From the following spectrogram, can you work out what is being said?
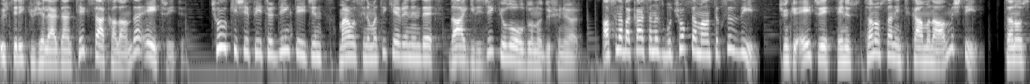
Üstelik cücelerden tek sağ kalan da Eitri'ydi. Çoğu kişi Peter Dinklage'in Marvel sinematik evreninde daha gidecek yolu olduğunu düşünüyor. Aslına bakarsanız bu çok da mantıksız değil. Çünkü Eitri henüz Thanos'tan intikamını almış değil. Thanos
